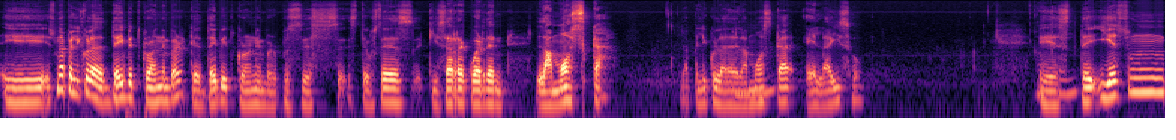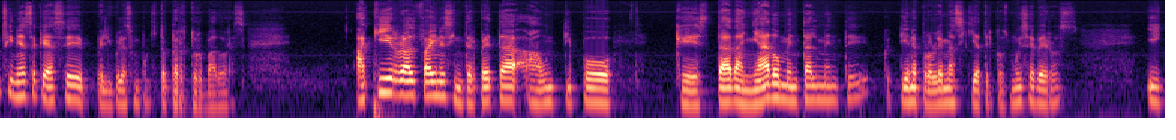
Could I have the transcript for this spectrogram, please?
Eh, es una película de David Cronenberg, que David Cronenberg, pues es, este, ustedes quizás recuerden La Mosca, la película de La Mosca, él la hizo. Este, y es un cineasta que hace películas un poquito perturbadoras. Aquí Ralph Fiennes interpreta a un tipo que está dañado mentalmente, que tiene problemas psiquiátricos muy severos y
